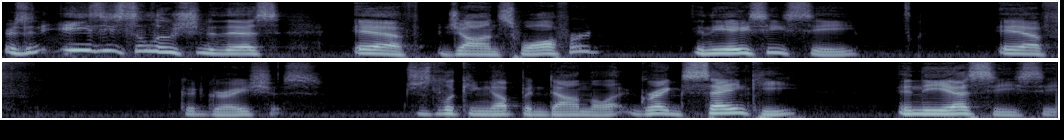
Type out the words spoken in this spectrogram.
There's an easy solution to this if John Swofford in the ACC, if, good gracious, just looking up and down the line, Greg Sankey in the SEC,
